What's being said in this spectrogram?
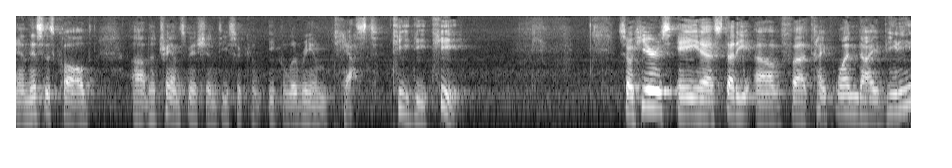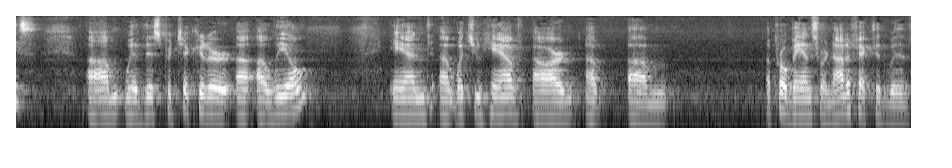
And this is called uh, the transmission disequilibrium test, TDT. So here's a uh, study of uh, type 1 diabetes um, with this particular uh, allele. And um, what you have are uh, um, probands who are not affected with,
